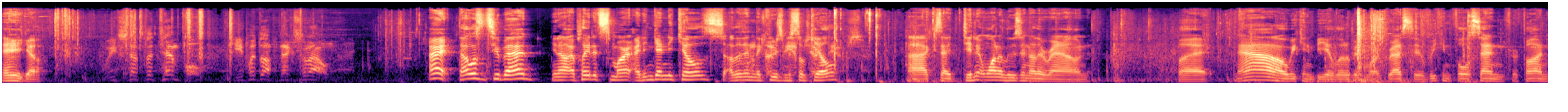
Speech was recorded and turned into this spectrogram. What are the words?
There you go. We've set the tempo. Keep it up next round. Alright, that wasn't too bad. You know, I played it smart. I didn't get any kills other than the cruise missile kill. Because uh, I didn't want to lose another round. But now we can be a little bit more aggressive. We can full send for fun.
